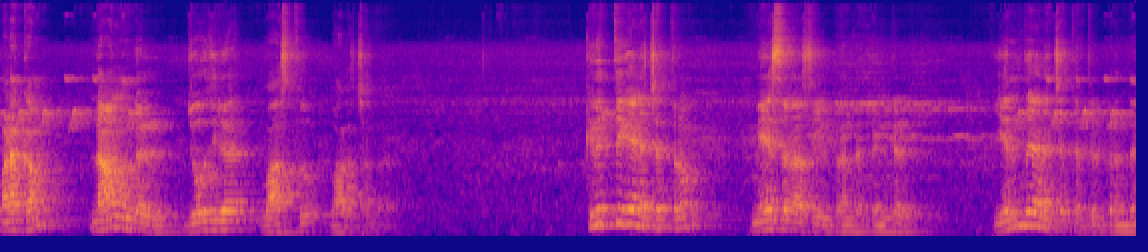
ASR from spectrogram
வணக்கம். நான் உங்கள் ஜோதிடர் வாஸ்து பாலச்சந்திரன். கிருத்திகை நட்சத்திரம் மேசராசியில் பிறந்த பெண்கள் எந்த நட்சத்திரத்தில் பிறந்த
